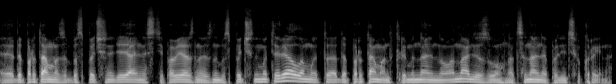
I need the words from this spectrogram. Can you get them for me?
Департамент забезпечення діяльності пов'язаної з небезпечними матеріалами та департамент кримінального аналізу Національної поліції України.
